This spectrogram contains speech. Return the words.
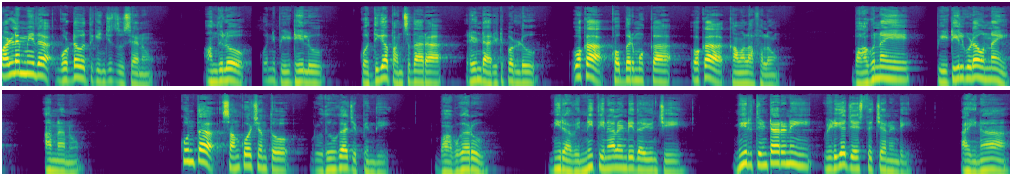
పళ్ళెం మీద గుడ్డ ఉతికించి చూశాను. అందులో కొన్ని పీఠీలు కొద్దిగా పంచదార రెండు అరటిపళ్ళు ఒక కొబ్బరి ముక్క ఒక కమలాఫలం. బాగున్నాయే పీటీలు కూడా ఉన్నాయి అన్నాను. కొంత సంకోచంతో మృదువుగా చెప్పింది. బాబుగారు మీరు అవన్నీ తినాలండి దయించి మీరు తింటారని విడిగా చేసి తెచ్చానండి. అయినా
